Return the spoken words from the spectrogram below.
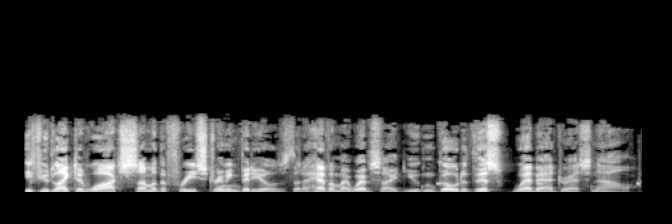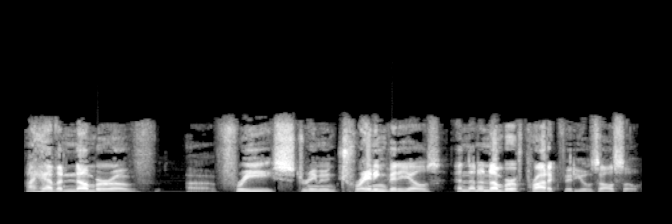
If you'd like to watch some of the free streaming videos that I have on my website, you can go to this web address now. I have a number of uh, free streaming training videos and then a number of product videos also.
